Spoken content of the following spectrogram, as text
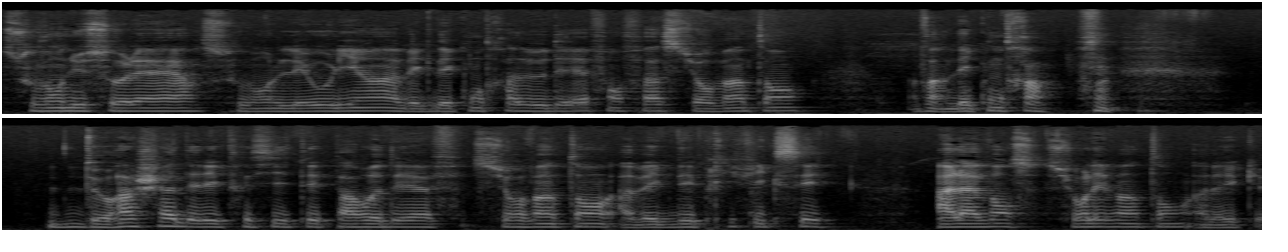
souvent du solaire, souvent de l'éolien, avec des contrats d'EDF en face sur 20 ans, enfin des contrats de rachat d'électricité par EDF sur 20 ans avec des prix fixés à l'avance sur les 20 ans, avec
